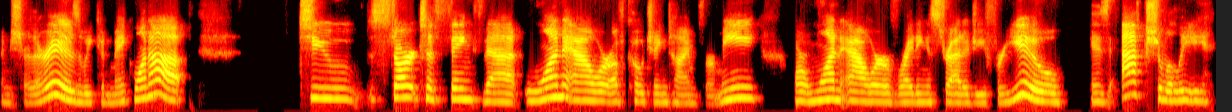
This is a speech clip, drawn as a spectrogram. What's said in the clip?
I'm sure there is, we could make one up to start to think that one hour of coaching time for me or one hour of writing a strategy for you is actually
